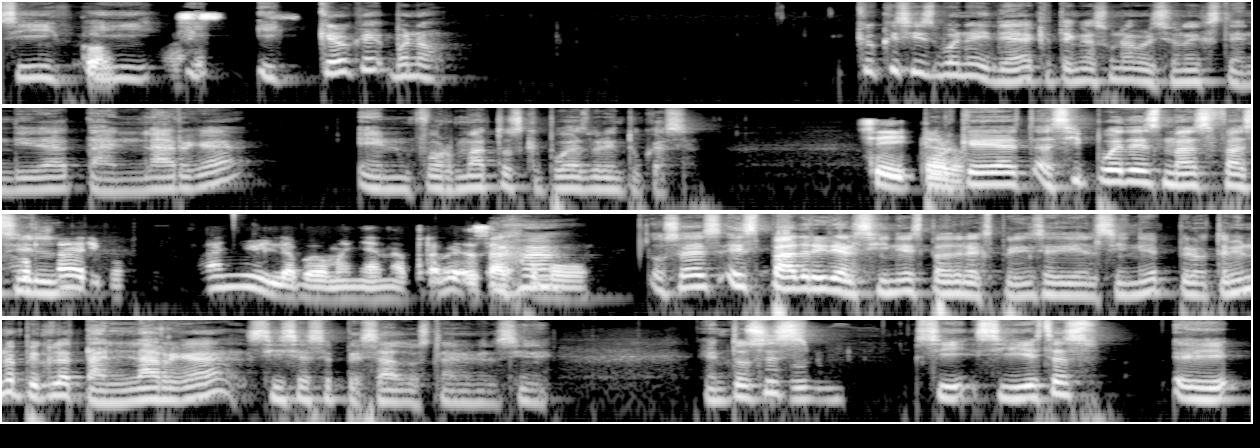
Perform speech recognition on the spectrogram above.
Sí, y, creo que, bueno, creo que sí es buena idea que tengas una versión extendida tan larga en formatos que puedas ver en tu casa. Sí, claro. Porque así puedes más fácil año y la veo mañana otra vez. O sea, como... O sea, es, padre ir al cine, es padre la experiencia de ir al cine, pero también una película tan larga sí se hace pesado estar en el cine. Entonces, si, si estas eh,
